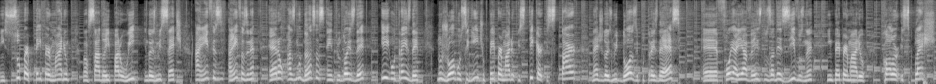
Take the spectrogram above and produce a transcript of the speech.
Em Super Paper Mario, lançado aí para o Wii em 2007, a ênfase, a ênfase, né, eram as mudanças entre o 2D e o 3D. No jogo seguinte, o Paper Mario Sticker Star, né, de 2012 para o 3DS, é, foi aí a vez dos adesivos, né? Em Paper Mario Color Splash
